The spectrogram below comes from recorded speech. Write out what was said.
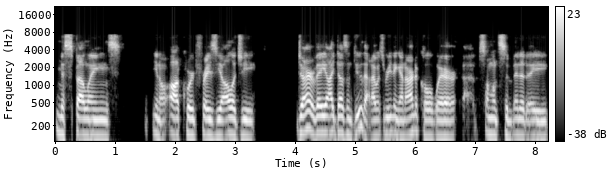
misspellings, you know, awkward phraseology. Generative AI doesn't do that. I was reading an article where uh, someone submitted a,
